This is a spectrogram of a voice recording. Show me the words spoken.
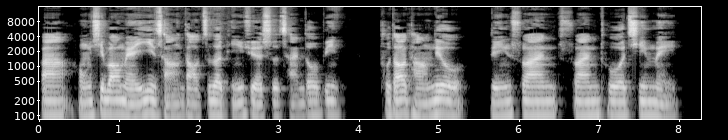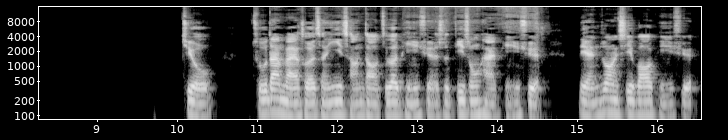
八、红细胞酶异常导致的贫血是蚕豆病葡萄糖六磷酸酸脱氢酶。九。猪蛋白合成异常导致的贫血是地中海贫血、镰状细胞贫血。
